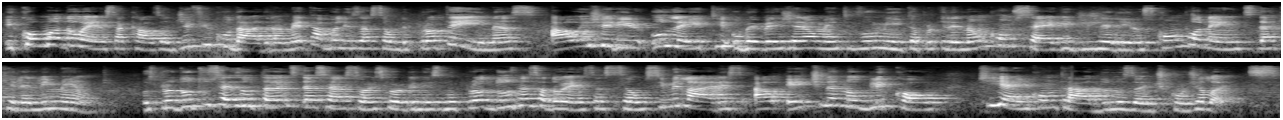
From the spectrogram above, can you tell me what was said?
E como a doença causa dificuldade na metabolização de proteínas, ao ingerir o leite, o bebê geralmente vomita porque ele não consegue digerir os componentes daquele alimento. Os produtos resultantes das reações que o organismo produz nessa doença são similares ao etilenoglicol que é encontrado nos anticongelantes.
